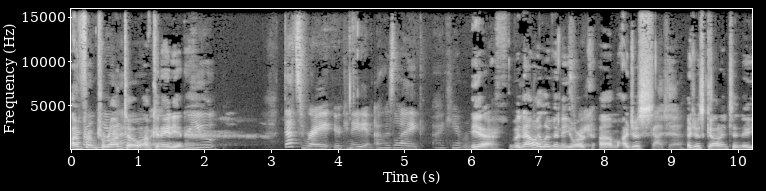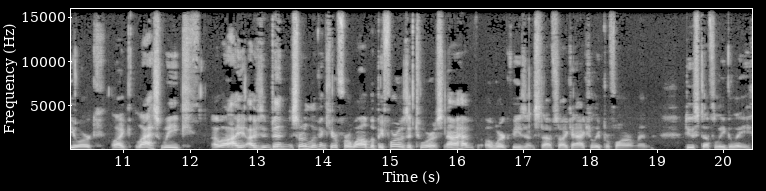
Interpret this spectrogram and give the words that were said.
I'm from, here? Toronto. I'm. Canadian. Are you That's right. You're Canadian. I was like, I can't remember. Yeah, but now I live in New York. right. Um, I just Gotcha. I just got into New York like last week. Uh, Well, I I've been sort of living here for a while, but before I was a tourist. Now I have a work visa and stuff, so I can actually perform and do stuff legally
